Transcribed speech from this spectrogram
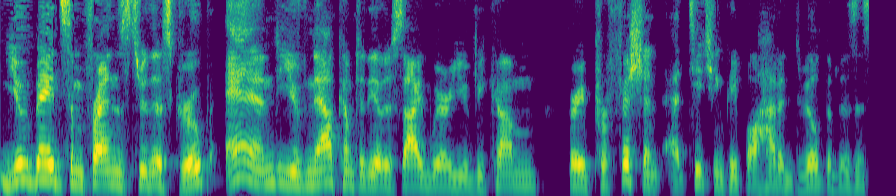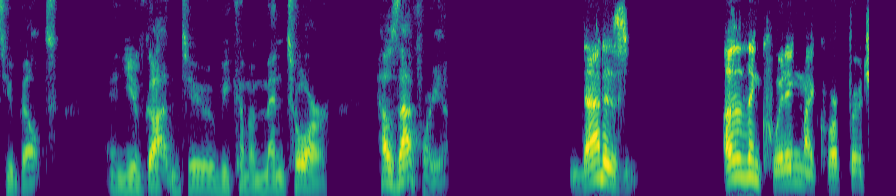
you've made some friends through this group, and you've now come to the other side where you've become very proficient at teaching people how to build the business you built, and you've gotten to become a mentor. How's that for you? That is, other than quitting my corporate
